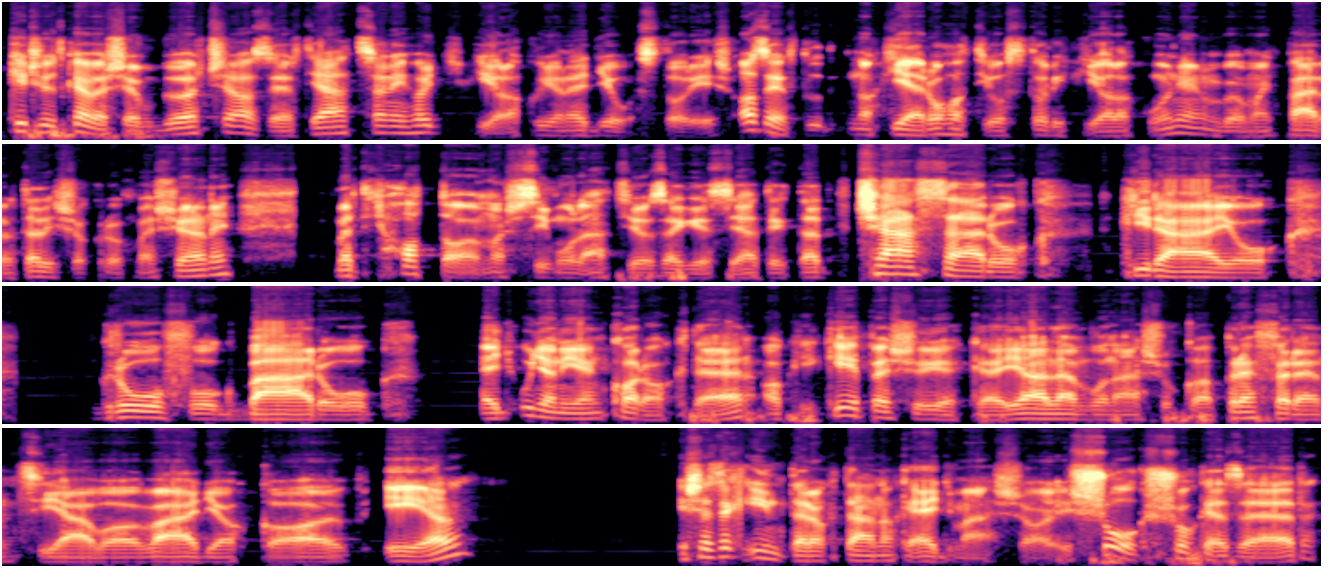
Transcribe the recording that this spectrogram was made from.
kicsit kevesebb görcse azért játszani, hogy kialakuljon egy jó sztori. És azért tudnak ilyen rohadt jó sztori kialakulni, amiből majd párat el is akarok mesélni, mert egy hatalmas szimuláció az egész játék. Tehát császárok, királyok, grófok, bárok, egy ugyanilyen karakter, aki képességekkel, jellemvonásokkal, preferenciával, vágyakkal él, és ezek interaktálnak egymással. És sok-sok ezer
